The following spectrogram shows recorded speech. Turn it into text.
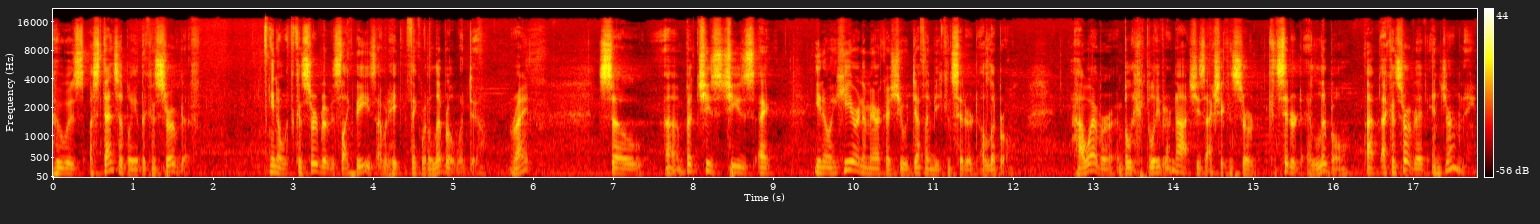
who is ostensibly the conservative, you know, with conservatives like these, I would hate to think what a liberal would do, right? So, uh, but she's she's, you know, here in America, she would definitely be considered a liberal. However, believe, believe it or not, she's actually considered considered a liberal, a conservative in Germany,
